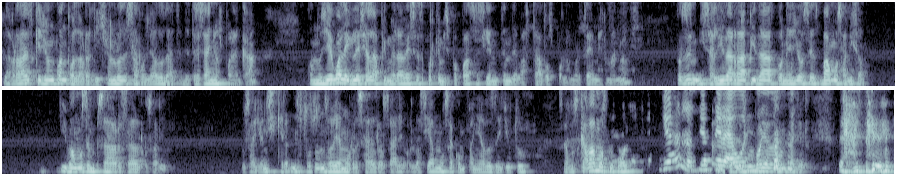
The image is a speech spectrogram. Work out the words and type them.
la verdad es que yo en cuanto a la religión lo he desarrollado de, tres años para acá. Cuando llego a la iglesia la primera vez es porque mis papás se sienten devastados por la muerte de mi hermana. Entonces mi salida rápida con ellos es vamos a misa y vamos a empezar a rezar el rosario. O sea, yo ni siquiera, nosotros no sabíamos rezar el rosario, lo hacíamos acompañados de YouTube. O sea, buscábamos tutoriales. Yo no lo sé hacer aún. Voy a dar un taller. Este,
